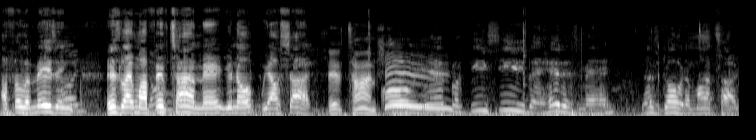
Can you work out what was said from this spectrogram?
I feel amazing. This is like my fifth time, man. You know, we outside. Fifth time. Shit. Oh yeah, from DC, the hitters, man. Let's go to Montauk.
